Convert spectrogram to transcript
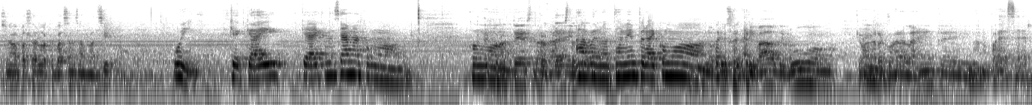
Eso no va a pasar lo que pasa en San Francisco. Uy, que, que hay, que hay, ¿cómo se llama? Como como protestas. Protesta, ah, bueno, también, pero hay como... Los buses privados de Google que van a recoger a la gente. No, no puede ser.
